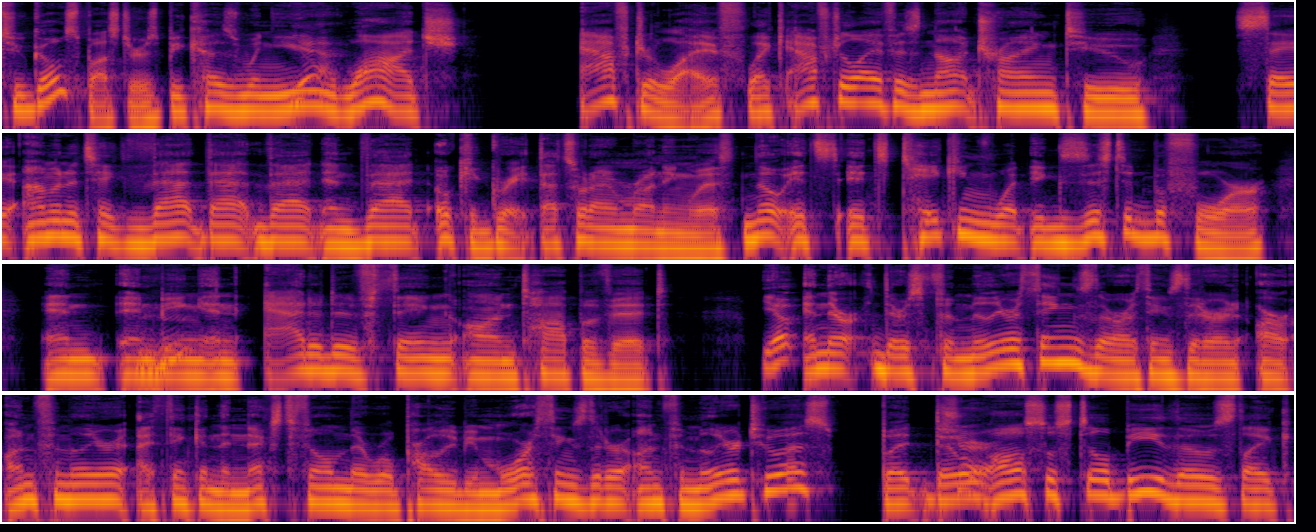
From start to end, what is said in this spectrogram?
to Ghostbusters because when you Yeah. watch Afterlife, like Afterlife is not trying to say I'm going to take that that that and that. Okay, great. That's what I'm running with. No, it's it's taking what existed before and and Mhm. being an additive thing on top of it. Yep. And there there's familiar things, there are things that are are unfamiliar. I think in the next film there will probably be more things that are unfamiliar to us, but there Sure. will also still be those like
